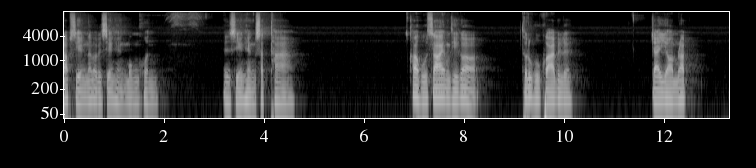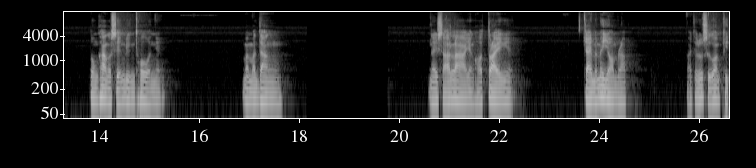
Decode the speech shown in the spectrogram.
รับเสียงนั้นว่าเป็นเสียงแห่งมงคล เป็นเสียงแห่งศรัทธา เข้าหูซ้ายบางทีก็ทะลุหูขวาไปเลย ใจยอมรับ ตรงข้างกับเสียงริงโทนเนี่ย มันมาดัง ในศาลาอย่างหอไตรเนี่ยใจมันไม่ยอมรับ อาจจะรู้สึกว่าผิด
